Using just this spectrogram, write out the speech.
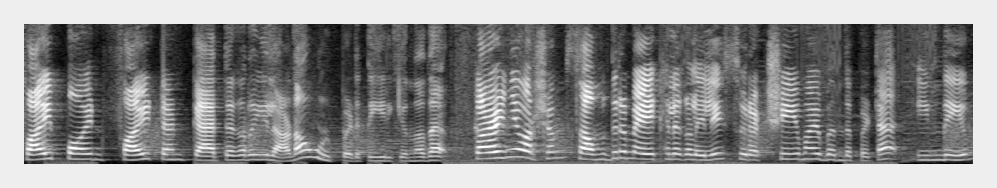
ഫൈവ് പോയിന്റ് ഫൈവ് ടൺ കാറ്റഗറിയിലാണ് ഉൾപ്പെടുത്തിയിരിക്കുന്നത്. കഴിഞ്ഞ വർഷം സമുദ്രമേഖലകളിലെ സുരക്ഷയുമായി ബന്ധപ്പെട്ട് ഇന്ത്യയും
